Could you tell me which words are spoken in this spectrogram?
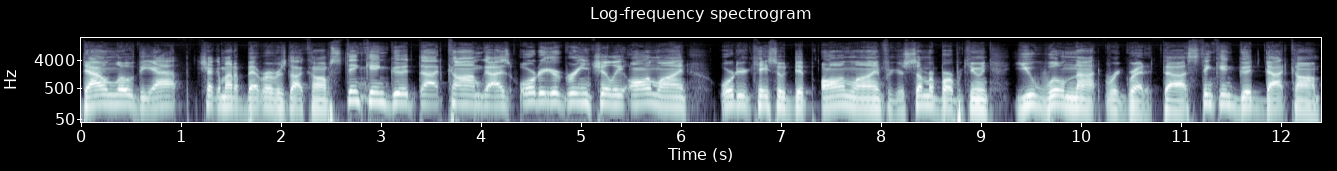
Download the app, check them out at betrivers.com, stinkinggood.com, guys. Order your green chili online, order your queso dip online for your summer barbecuing. You will not regret it. Uh, stinkinggood.com.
